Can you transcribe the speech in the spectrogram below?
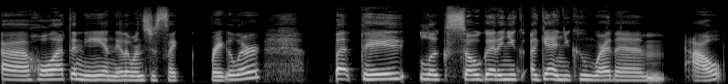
uh, hole at the knee, and the other one's just like regular. But they look so good, and you again you can wear them out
